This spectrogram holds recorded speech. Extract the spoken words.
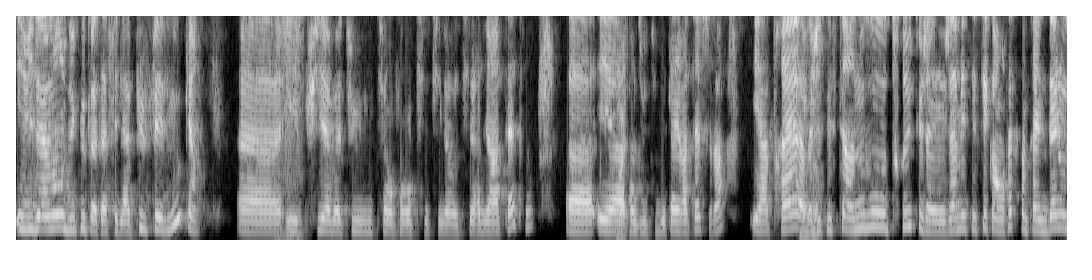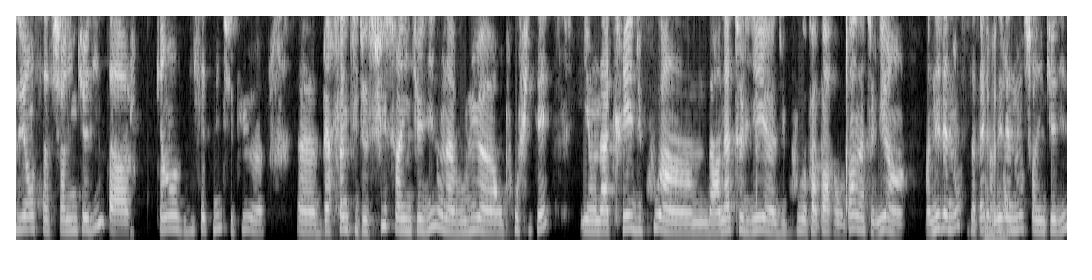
Évidemment, du coup, toi, tu as fait de la pub Facebook. Euh, et puis, euh, bah, tu, tu entends, tu, tu, tu rediras peut-être. Hein. Euh, et enfin, tu, tu, détailleras peut-être, je sais pas. Et après, bah, j'ai testé un nouveau truc que j'avais jamais testé. Quand, en fait, quand tu as une belle audience sur LinkedIn, as 15, 17 000, je sais plus, personnes qui te suivent sur LinkedIn. On a voulu en profiter et on a créé du coup un, bah, un atelier, du coup, enfin pas, pas un atelier, un, un événement, ça s'appelle, un événement sur LinkedIn.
